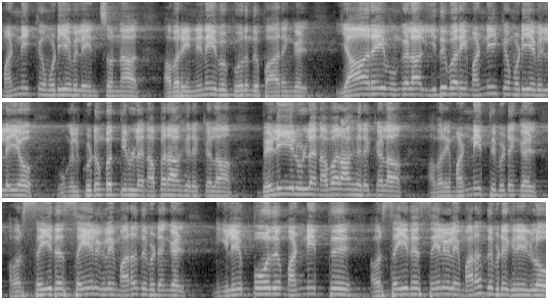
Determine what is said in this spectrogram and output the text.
மன்னிக்க முடியவில்லை என்று சொன்னால் அவரை நினைவு கூர்ந்து பாருங்கள். யாரை உங்களால் இதுவரை மன்னிக்க முடியவில்லையோ உங்கள் குடும்பத்தில் உள்ள நபராக இருக்கலாம் வெளியில் உள்ள நபராக இருக்கலாம் அவரை மன்னித்து விடுங்கள். அவர் செய்த செயல்களை மறந்து விடுங்கள். நீங்கள் எப்போது மன்னித்து அவர் செய்த செயல்களை மறந்து விடுகிறீர்களோ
